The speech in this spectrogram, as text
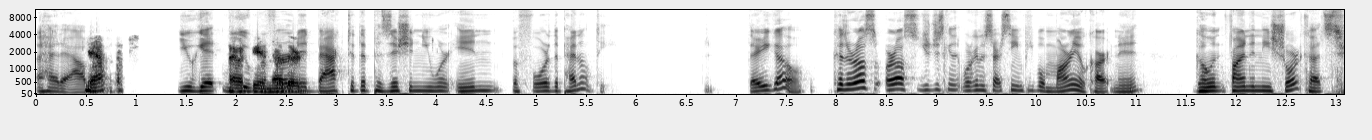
ahead of Albon. yeah You get you be another- reverted back to the position you were in before the penalty. There you go. Because or else or else you're just gonna we're gonna start seeing people Mario Karting it, going finding these shortcuts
